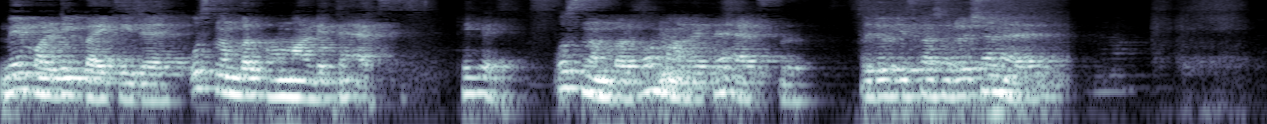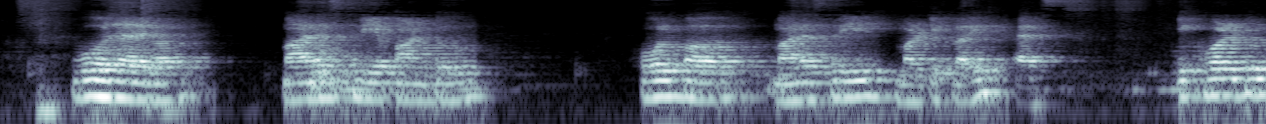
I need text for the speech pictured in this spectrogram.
में मल्टीप्लाई की जाए, उस नंबर को हम मान लेते हैं एक्स ठीक है? उस नंबर को मान लेते हैं एक्स तो जो इसका सोल्यूशन है, वो हो जाएगा minus three upon two whole power minus three multiply x equal to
